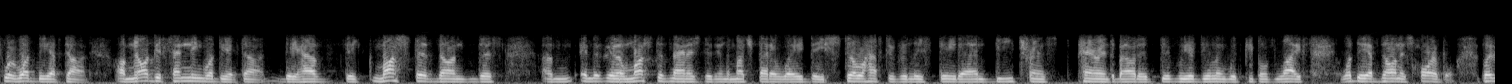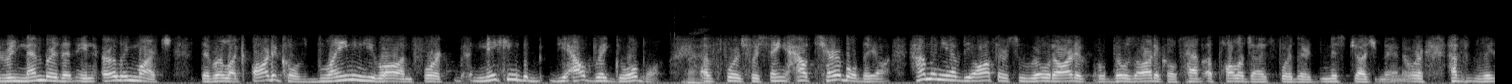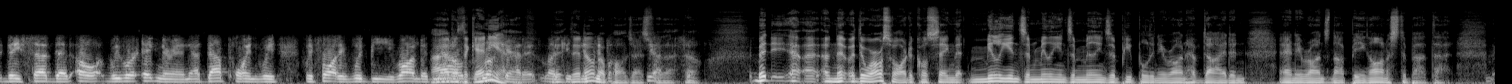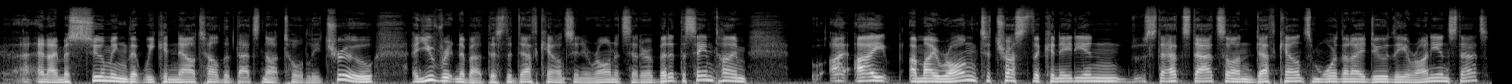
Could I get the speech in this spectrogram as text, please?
for what they have done. I'm not defending what they have done. They have, they must have done this, um, and you know, must have managed it in a much better way. They still have to release data and be transparent about it. We are dealing with people's life. What they have done is horrible. But remember that in early March, there were like articles blaming Iran for making the the outbreak global, right. uh, for for saying how terrible they are. How many of the authors who wrote article, those articles have apologized for their misjudgment, or have they said that oh we were ignorant at that point we we thought it would be Iran, but I now don't think any look have. at it like they, they it, don't it, apologize yeah, for that. No. But uh, uh and there were also articles saying that millions and millions and millions of people in Iran have died, and, and Iran's not being honest about that. Uh, and I'm assuming that we can now tell that that's not totally true. And you've written about this, the death counts in Iran, et cetera. But at the same time, I, I am I wrong to trust the Canadian stat, stats on death counts more than I do the Iranian stats?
